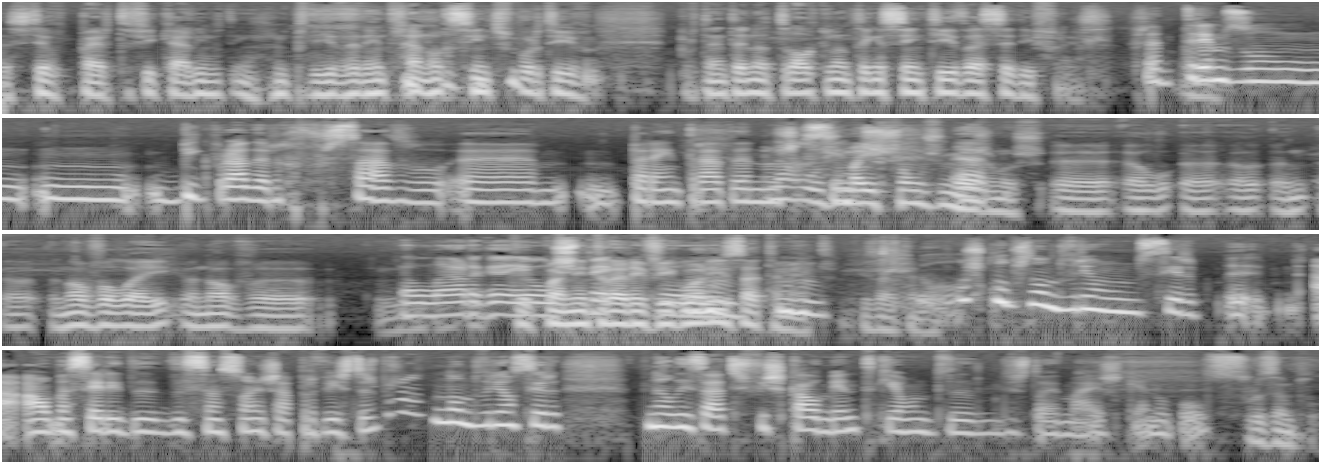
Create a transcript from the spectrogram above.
esteve perto de ficar impedida de entrar no recinto esportivo. Portanto, é natural que não tenha sentido essa diferença. Portanto, teremos um, um Big Brother reforçado uh, para a entrada nos não, recintos. Os meios são os mesmos. Uh, a, a, a, a, nova lei, a nova alarga é quando entrar em vigor, uhum. exatamente, uhum. exatamente. Os clubes não deveriam ser. Eh, há uma série de, de sanções já previstas, mas não, não, deveriam ser penalizados fiscalmente, que é onde lhes dói mais, que é no bolso. Por exemplo,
